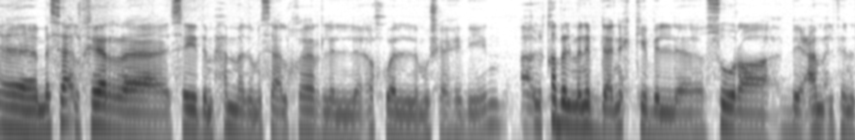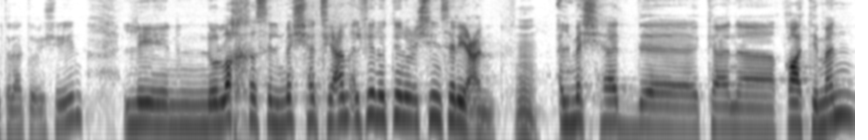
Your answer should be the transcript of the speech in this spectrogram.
مساء الخير آه، سيد محمد ومساء الخير للأخوة المشاهدين. آه، قبل ما نبدأ نحكي بالصورة بعام 2023 لنلخص المشهد في عام 2022 سريعا. م. المشهد كان قاتما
